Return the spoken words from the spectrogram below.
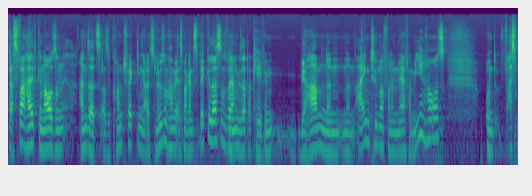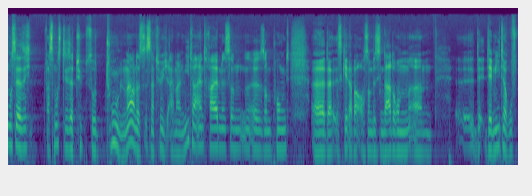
das war halt genau so ein Ansatz. Also Contracting als Lösung haben wir erstmal ganz weggelassen. Wir mhm. haben gesagt, okay, wir, wir haben einen, einen Eigentümer von einem Mehrfamilienhaus und was muss er sich was muss dieser Typ so tun? Ne? Und das ist natürlich einmal ein Mieter eintreiben, ist so ein, äh, so ein Punkt. Äh, da, es geht aber auch so ein bisschen darum, ähm, äh, der, der, Mieter ruft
